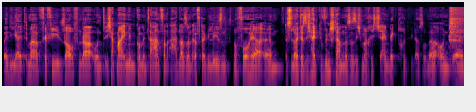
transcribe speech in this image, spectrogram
weil die halt immer Pfeffi saufen da. Und ich habe mal in den Kommentaren von Adlerson öfter gelesen, noch vorher, ähm, dass die Leute sich halt gewünscht haben, dass er sich mal richtig einen wegdrückt wieder so, ne? Und äh,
